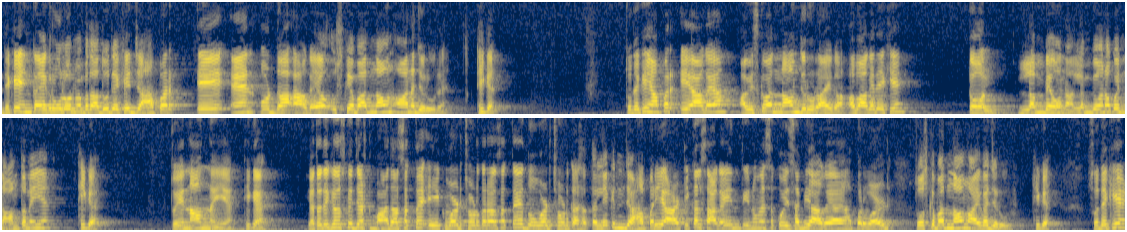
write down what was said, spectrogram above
देखिए, इनका एक रूल और मैं बता दूँ। देखिए, जहाँ पर ए एन और द आ गया, उसके बाद नाउन आना ज़रूर है। ठीक है? तो देखिए, यहाँ पर ए आ गया, अब इसके बाद नाउन ज़रूर आएगा। अब आगे देखिए टॉल लंबे होना। लंबे होना कोई नाम तो नहीं है, ठीक है? तो ये नाम नहीं है, ठीक है? या तो देखिए उसके जस्ट बाद आ सकता है, एक वर्ड छोड़कर आ सकता है, दो वर्ड छोड़कर आ सकता है, लेकिन जहाँ पर ये आर्टिकल्स आ गए, इन तीनों में से कोई सा भी आ गया यहाँ पर वर्ड तो उसके बाद नाउन आएगा ज़रूर, ठीक है? सो देखिए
